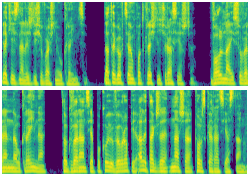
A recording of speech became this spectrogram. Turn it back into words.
w jakiej znaleźli się właśnie Ukraińcy. Dlatego chcę podkreślić raz jeszcze: wolna i suwerenna Ukraina to gwarancja pokoju w Europie, ale także nasza polska racja stanu.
